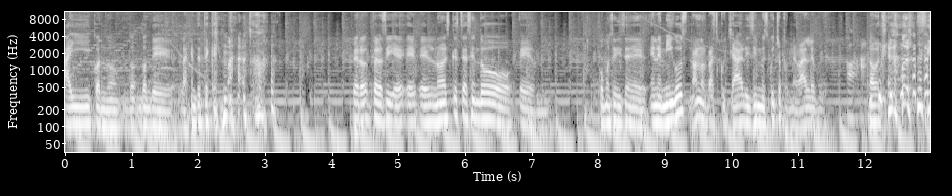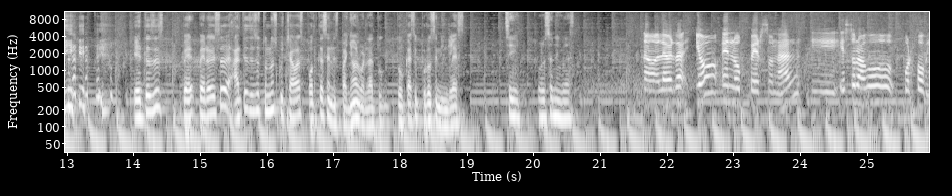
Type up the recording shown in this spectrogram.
ahí cuando do- donde la gente te cae mal? pero, pero sí, él, él no es que esté haciendo, eh, ¿cómo se dice? Enemigos, no nos va a escuchar y si me escucha, pues me vale. pues. Ah, No, que no, sí. Entonces, pe- pero eso, antes de eso tú no escuchabas podcast en español, ¿verdad? Tú, tú casi puros en inglés. sí, por eso en inglés. No, la verdad, yo en lo personal, eh, esto lo hago por hobby,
